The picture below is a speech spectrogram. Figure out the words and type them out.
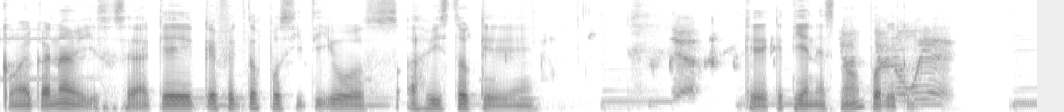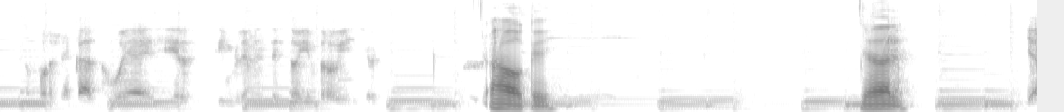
con el cannabis. O sea, qué, qué efectos positivos has visto que, que, que tienes, Yo- ¿no? Por yo el no ca- voy a, por si acaso, voy a decir simplemente estoy en provincia. Ah, ok. Ya dale. Ya,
